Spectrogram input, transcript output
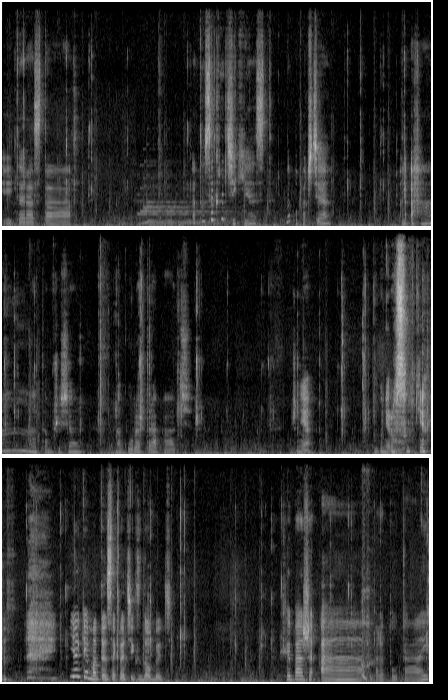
I teraz ta... A to sekrecik jest. No popatrzcie. Ale aha, tam muszę się na górę wdrapać. Czy nie? Bo nie rozumiem. Jak ja mam ten sekrecik zdobyć? Chyba, że. A, chyba, że tutaj.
